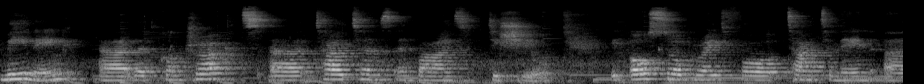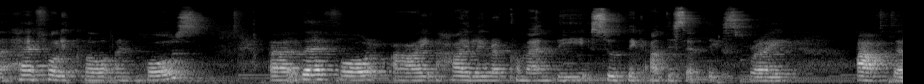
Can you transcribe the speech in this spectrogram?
meaning uh, that contracts, uh, tightens and binds tissue. It's also great for tightening uh, hair follicle and pores. Uh, therefore, I highly recommend the soothing antiseptic spray after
